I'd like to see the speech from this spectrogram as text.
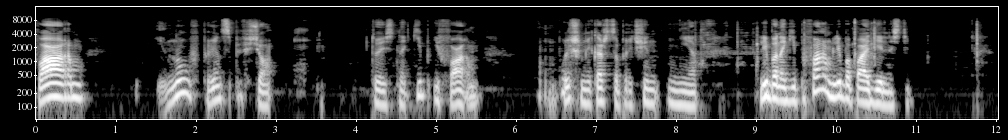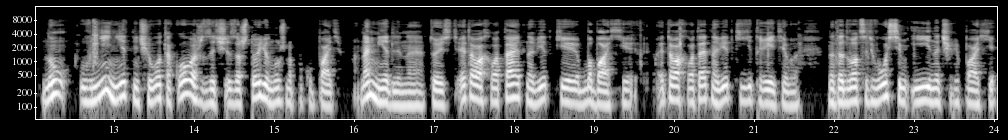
фарм, и, ну, в принципе, все. То есть нагиб и фарм. Больше, мне кажется, причин нет. Либо нагиб и фарм, либо по отдельности. Ну, в ней нет ничего такого, за, за что ее нужно покупать. Она медленная, то есть этого хватает на ветке бабахи, этого хватает на ветке Е3, на Т-28 и на черепахе.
